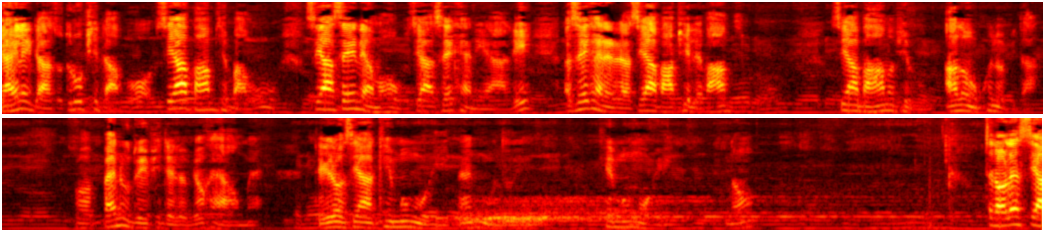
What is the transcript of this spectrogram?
ရိုင်းလိုက်တာဆိုသူတို့ဖြစ်တာပေါ့ဆရာဘာမှဖြစ်ပါဘူးဆရာဆဲနေမှာမဟုတ်ဘူးဆရာဆဲခံနေရတာလေအဆဲခံနေတာဆရာဘာဖြစ်လဲဘာမှဖြစ်ဘူးဆရာဘာမှဖြစ်ဘူးအားလုံးကိုခွင့်လို့ပြီးသားဟောပန်းတူသွေးဖြစ်တယ်လို့ပြောခံအောင်မယ်တကယ်တော့ဆရာခင်မုံမို့ကြီးပန်းတူသွေးခင်မုံမို့ကြီးနော် ကျွန်တော်လည်းဆရာ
